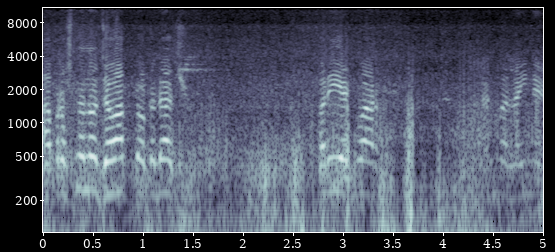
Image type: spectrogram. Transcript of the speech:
આ પ્રશ્નનો જવાબ તો કદાચ ફરી એકવાર જન્મ લઈને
